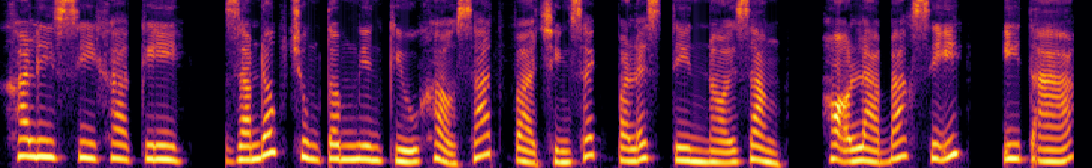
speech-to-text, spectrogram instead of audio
Khalisi Khaki, giám đốc Trung tâm Nghiên cứu Khảo sát và Chính sách Palestine nói rằng họ là bác sĩ, y tá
